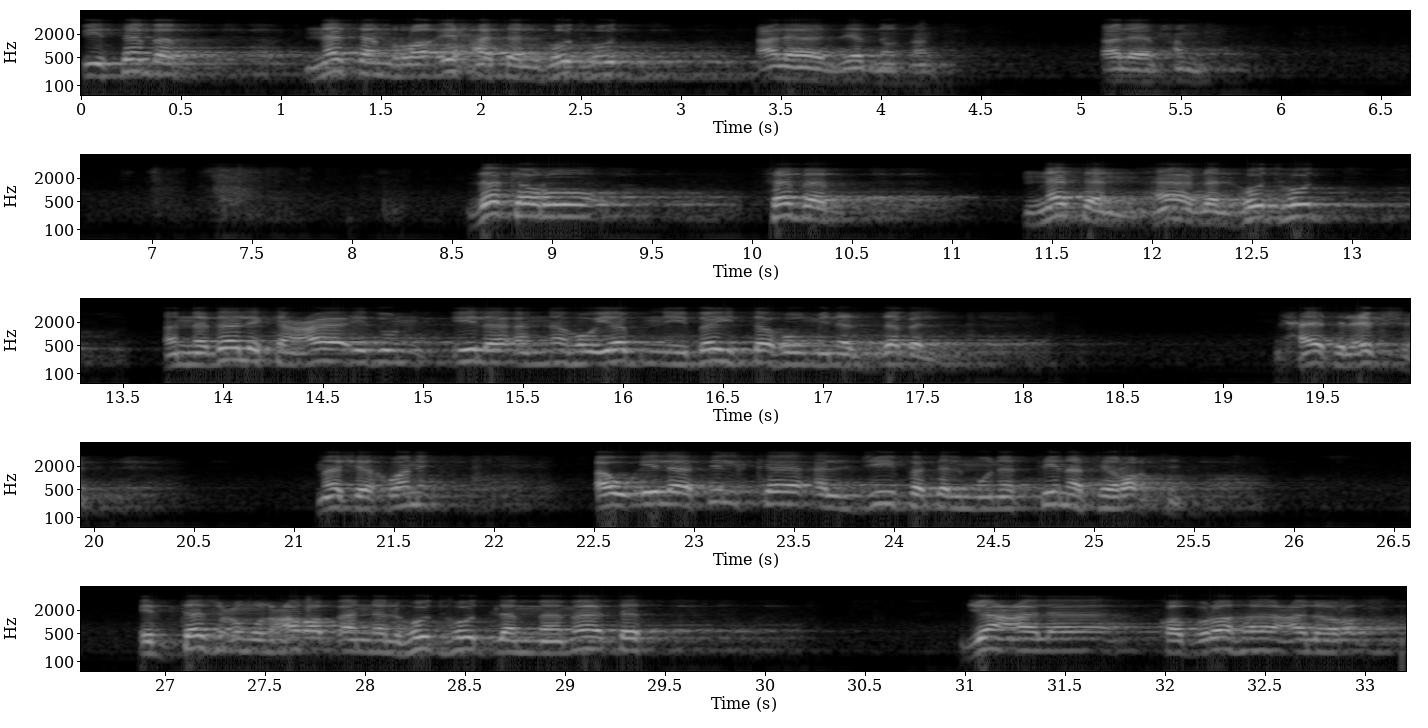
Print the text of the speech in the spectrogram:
في سبب نتن رائحة الهدهد على زياد نوتان على محمد. ذكروا سبب نتن هذا الهدهد أن ذلك عائد إلى أنه يبني بيته من الزبل. الحياة العفشة ماشي يا إخواني؟ أو إلى تلك الجيفة المنتنة في رأسه إذ تزعم العرب أن الهدهد لما ماتت جعل قبرها على رأسه.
